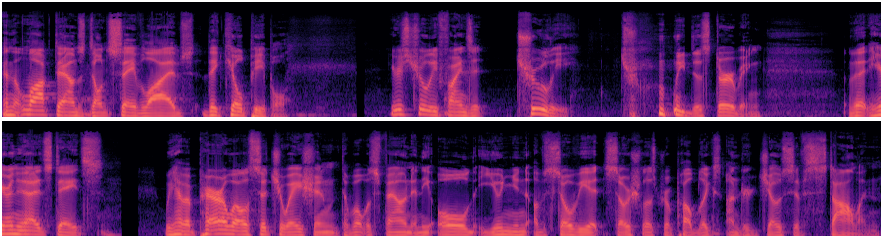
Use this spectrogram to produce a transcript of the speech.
and that lockdowns don't save lives, they kill people. Yours truly finds it truly, truly disturbing that here in the United States, we have a parallel situation to what was found in the old Union of Soviet Socialist Republics under Joseph Stalin.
